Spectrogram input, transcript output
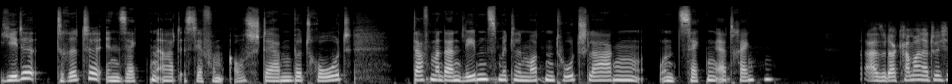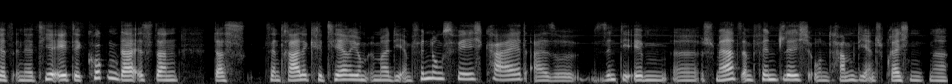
Jede dritte Insektenart ist ja vom Aussterben bedroht. Darf man dann Lebensmittelmotten totschlagen und Zecken ertränken? Also da kann man natürlich jetzt in der Tierethik gucken. Da ist dann das zentrale Kriterium immer die Empfindungsfähigkeit. Also sind die eben äh, schmerzempfindlich und haben die entsprechend eine,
